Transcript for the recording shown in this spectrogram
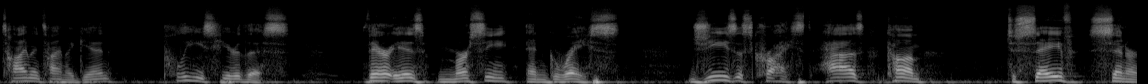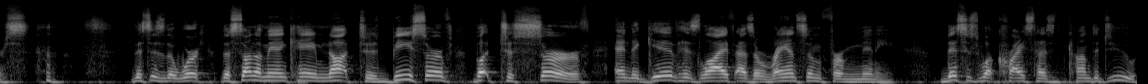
time and time again, please hear this. There is mercy and grace. Jesus Christ has come to save sinners. this is the work. The Son of Man came not to be served, but to serve and to give his life as a ransom for many. This is what Christ has come to do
